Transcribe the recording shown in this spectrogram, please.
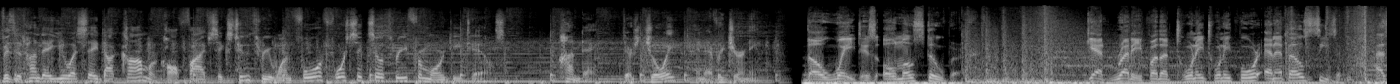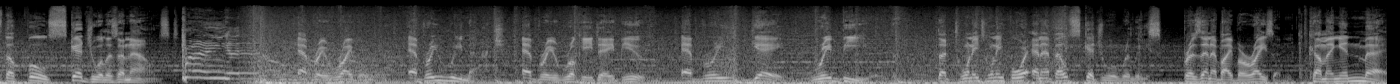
Visit HyundaiUSA.com or call 562 for more details. Hyundai, there's joy in every journey. The wait is almost over. Get ready for the 2024 NFL season as the full schedule is announced. Every rivalry, every rematch, every rookie debut, every game revealed. The 2024 NFL schedule release, presented by Verizon, coming in May.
